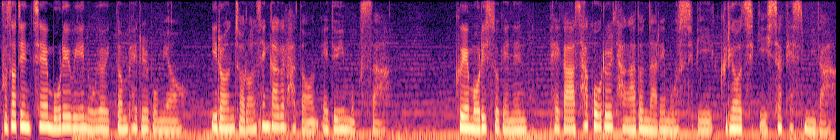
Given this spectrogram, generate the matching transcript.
부서진 채 모래 위에 놓여 있던 배를 보며 이런저런 생각을 하던 에드윈 목사. 그의 머릿속에는 배가 사고를 당하던 날의 모습이 그려지기 시작했습니다.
